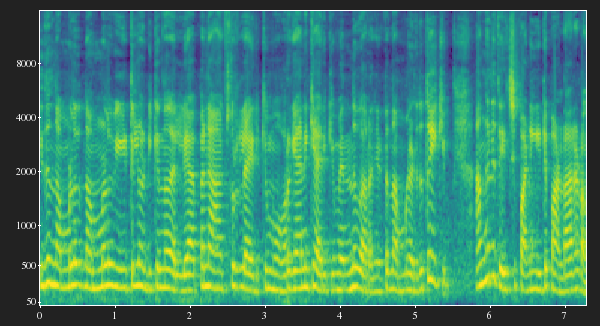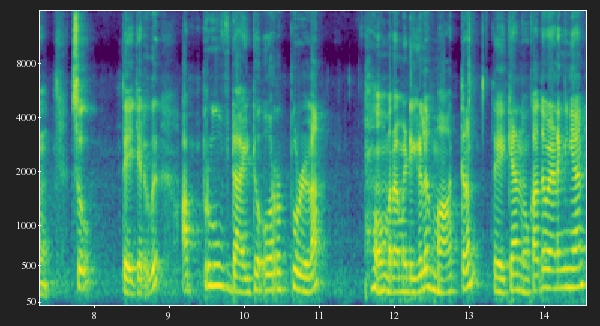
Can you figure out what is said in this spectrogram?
ഇത് നമ്മൾ നമ്മൾ വീട്ടിലടിക്കുന്നതല്ലേ അപ്പം നാച്ചുറൽ ആയിരിക്കും ഓർഗാനിക് ആയിരിക്കും എന്ന് പറഞ്ഞിട്ട് നമ്മളെടുത്ത് തേക്കും. അങ്ങനെ തേച്ച് പണിയിട്ട് പണ്ടാരടങ്ങും. സോ തേക്കരുത്. അപ്രൂവ്ഡ് ആയിട്ട് ഉറപ്പുള്ള ഹോം റെമഡികൾ മാത്രം തേക്കാൻ നോക്കുക. അത് വേണമെങ്കിൽ ഞാൻ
